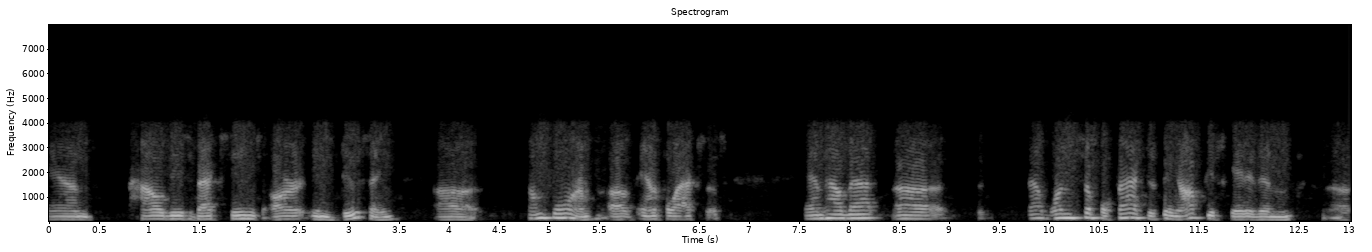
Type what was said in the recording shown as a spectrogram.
and how these vaccines are inducing uh, some form of anaphylaxis, and how that uh, that one simple fact is being obfuscated in uh,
